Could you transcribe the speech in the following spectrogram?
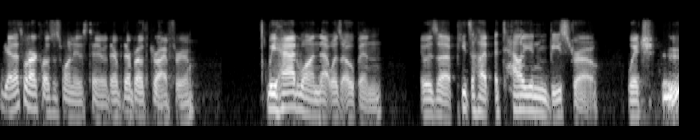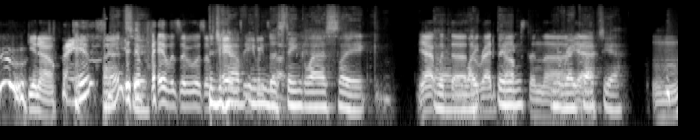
yeah, that's what our closest one is too. They're they're both drive through. We had one that was open. It was a Pizza Hut Italian bistro, which Ooh, you know, fancy. Fancy. it was it was a Did you have even Pizza the stained glass like yeah with um, the, the red thing cups and the, and the red yeah. cups? Yeah. hmm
